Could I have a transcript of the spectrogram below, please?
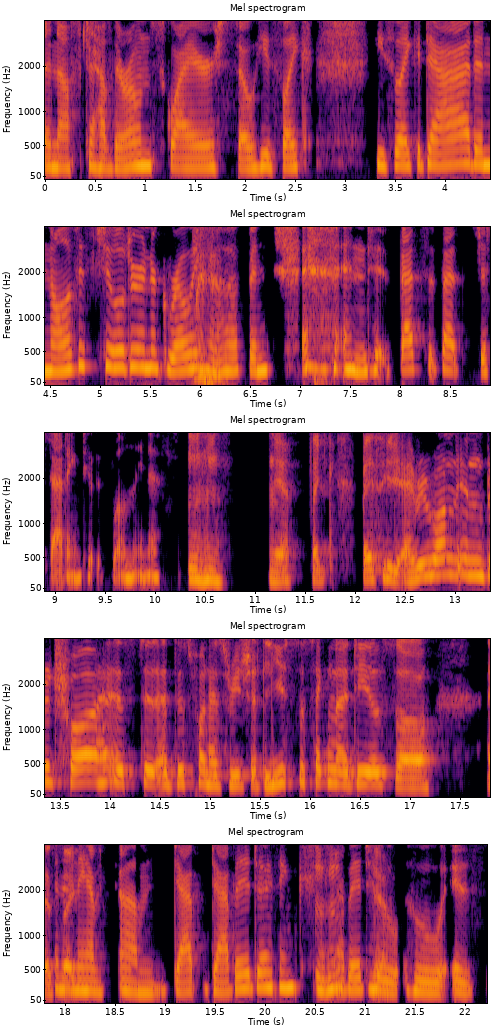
enough to have their own squire so he's like he's like a dad and all of his children are growing up and and that's that's just adding to his loneliness mm-hmm. yeah like basically everyone in bridge 4 has to, at this point has reached at least the second ideal so it's and like, then they have um Dab Dabbid, I think. Mm-hmm, Dabbid, who yeah. who is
